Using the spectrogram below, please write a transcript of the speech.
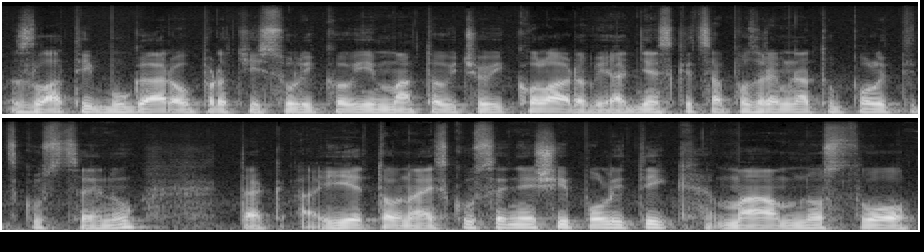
Zlatý Bugár oproti Sulikovi, Matovičovi, Kolárovi. A dnes, keď sa pozriem na tú politickú scénu, tak je to najskúsenejší politik, má množstvo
